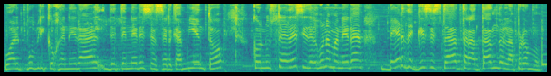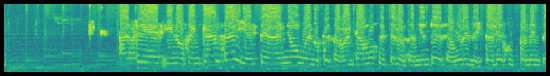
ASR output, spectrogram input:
o al público general de tener ese acercamiento con ustedes y de alguna manera ver de qué se está tratando la promo. Así es, y nos encanta y este año, bueno, pues arrancamos este lanzamiento de Sabores de Italia justamente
